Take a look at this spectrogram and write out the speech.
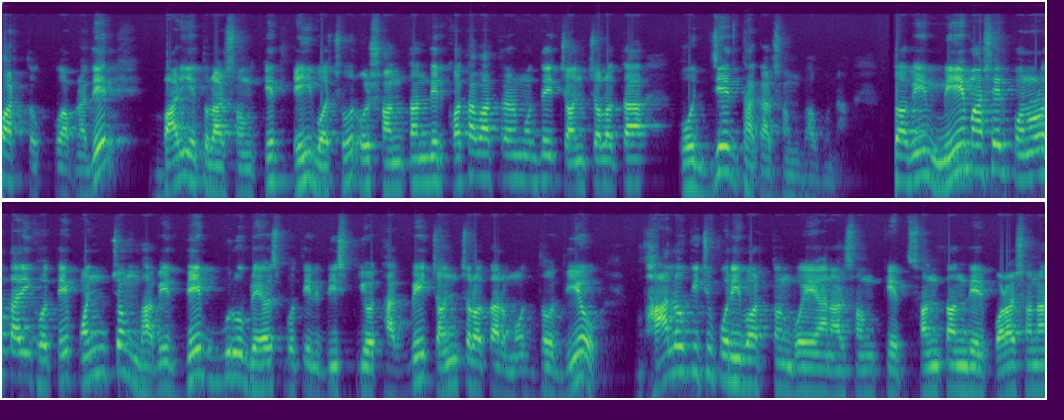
পার্থক্য আপনাদের বাড়িয়ে তোলার সংকেত এই বছর ও সন্তানদের কথাবার্তার মধ্যে চঞ্চলতা ও জেদ থাকার সম্ভাবনা। তবে মে মাসের পনেরো তারিখ হতে পঞ্চম ভাবে দেবগুরু বৃহস্পতির দৃষ্টিও থাকবে। চঞ্চলতার মধ্য দিয়েও ভালো কিছু পরিবর্তন বয়ে আনার সংকেত সন্তানদের পড়াশোনা,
